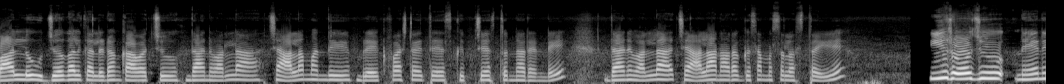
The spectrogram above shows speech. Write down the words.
వాళ్ళు ఉద్యోగాలకు వెళ్ళడం కావచ్చు దానివల్ల చాలామంది బ్రేక్ఫాస్ట్ అయితే స్కిప్ చేస్తున్నారండి. దానివల్ల చాలా అనారోగ్య సమస్యలు వస్తాయి. ఈరోజు నేను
